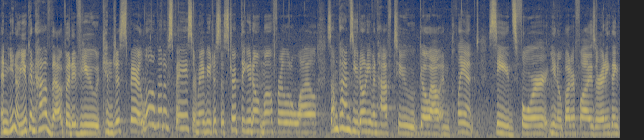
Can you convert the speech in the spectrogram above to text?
and you know, you can have that, but if you can just spare a little bit of space, or maybe just a strip that you don't mow for a little while, sometimes you don't even have to go out and plant seeds for you know butterflies or anything.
